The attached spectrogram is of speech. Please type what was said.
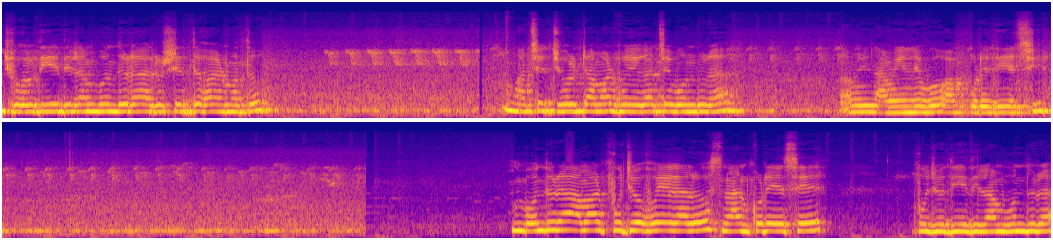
ঝোল দিয়ে দিলাম বন্ধুরা, আলু সেদ্ধ হওয়ার মতো। মাছের ঝোলটা আমার হয়ে গেছে বন্ধুরা। আমি নামিয়ে নেব অফ করে দিয়েছি। বন্ধুরা, আমার পুজো হয়ে গেল, স্নান করে এসে পুজো দিয়ে দিলাম বন্ধুরা।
